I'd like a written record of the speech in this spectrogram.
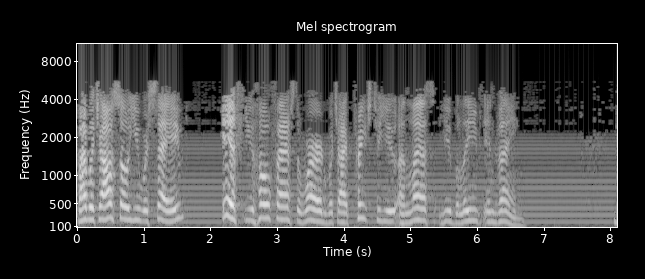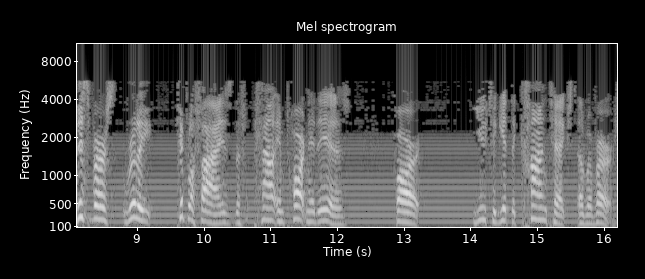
By which also you were saved if you hold fast the word which I preached to you, unless you believed in vain. this verse really typifies the, how important it is for you to get the context of a verse.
